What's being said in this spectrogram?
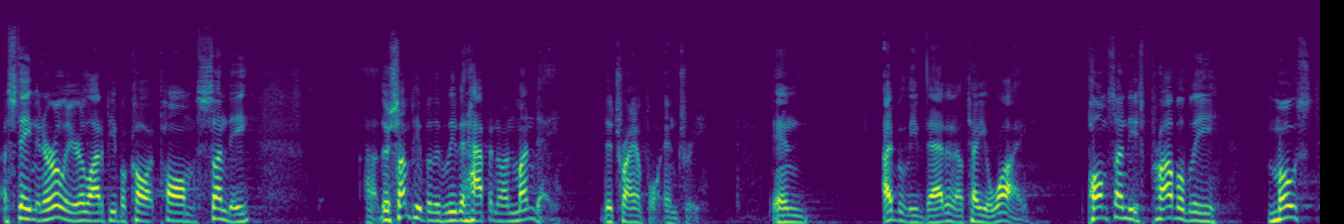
a statement earlier. A lot of people call it Palm Sunday. Uh, there's some people that believe it happened on Monday, the triumphal entry. And I believe that, and I'll tell you why. Palm Sunday is probably most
